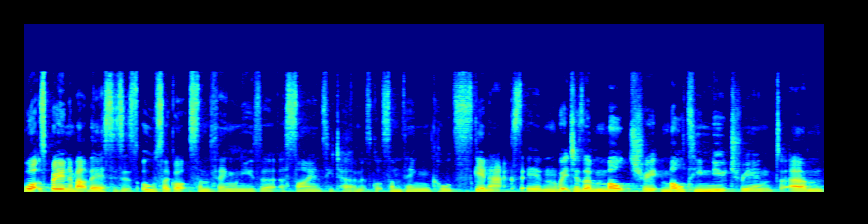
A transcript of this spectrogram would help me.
What's brilliant about this is it's also got something, when you use a, a sciencey term, it's got something called Skinax in, which is a multi, multi-nutrient um,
